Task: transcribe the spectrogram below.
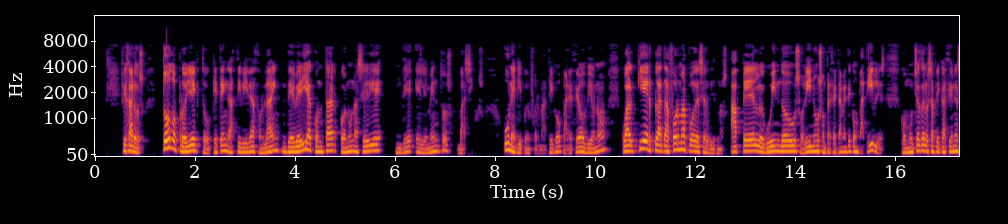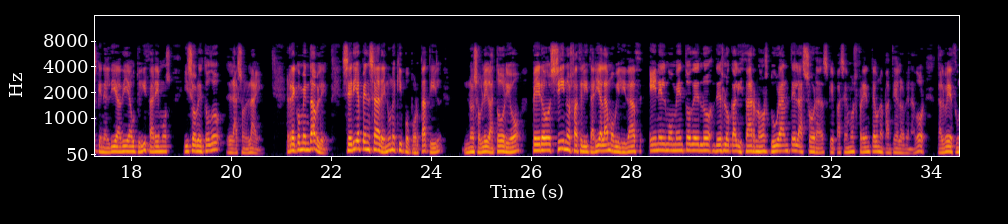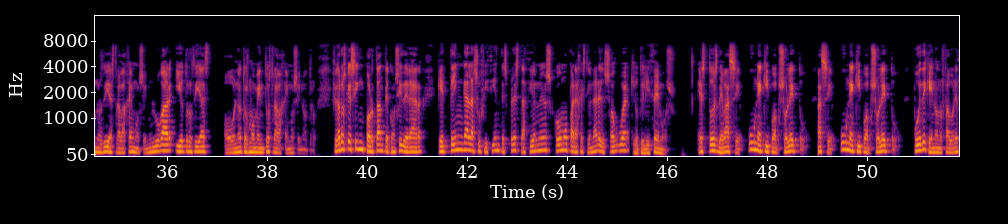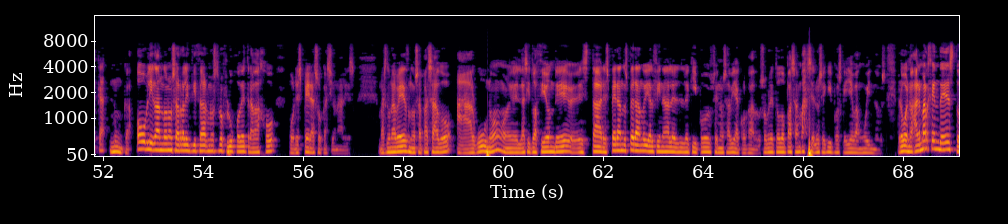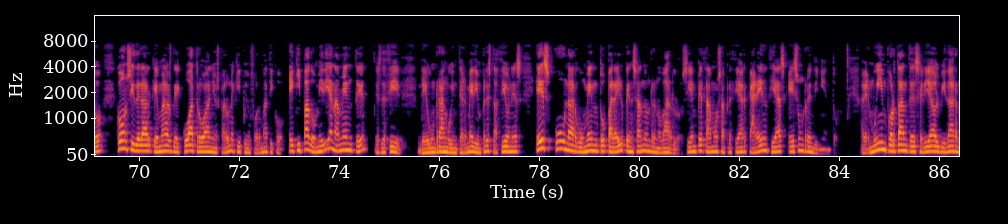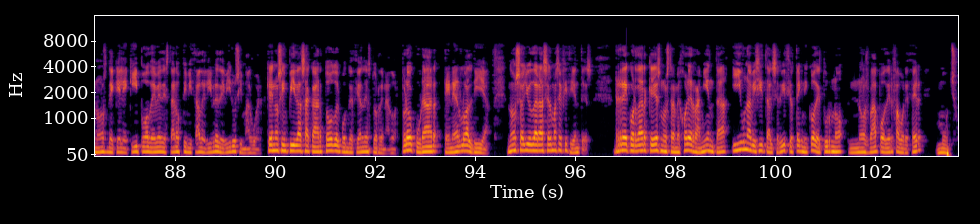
Fijaros, todo proyecto que tenga actividad online debería contar con una serie de elementos básicos un equipo informático. Parece obvio, ¿no? Cualquier plataforma puede servirnos. Apple, Windows o Linux son perfectamente compatibles con muchas de las aplicaciones que en el día a día utilizaremos y sobre todo las online. Recomendable sería pensar en un equipo portátil no es obligatorio, pero sí nos facilitaría la movilidad en el momento de deslocalizarnos durante las horas que pasemos frente a una pantalla del ordenador. Tal vez unos días trabajemos en un lugar y otros días o en otros momentos trabajemos en otro. Fijaros que es importante considerar que tenga las suficientes prestaciones como para gestionar el software que utilicemos. Esto es de base, un equipo obsoleto, base, un equipo obsoleto puede que no nos favorezca nunca, obligándonos a ralentizar nuestro flujo de trabajo por esperas ocasionales. Más de una vez nos ha pasado a alguno eh, la situación de estar esperando, esperando y al final el equipo se nos había colgado. Sobre todo pasa más en los equipos que llevan Windows. Pero bueno, al margen de esto, considerar que más de cuatro años para un equipo informático equipado medianamente, es decir, de un rango intermedio en prestaciones, es un argumento para ir pensando en renovarlo. Si empezamos a apreciar carencias, es un rendimiento. A ver, muy importante sería olvidarnos de que el equipo debe de estar optimizado y libre de virus y malware, que nos impida sacar todo el potencial de nuestro ordenador. Procurar tenerlo al día. Nos ayudará a ser más eficientes. Recordar que es nuestra mejor herramienta y una visita al servicio técnico de turno nos va a poder favorecer mucho.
